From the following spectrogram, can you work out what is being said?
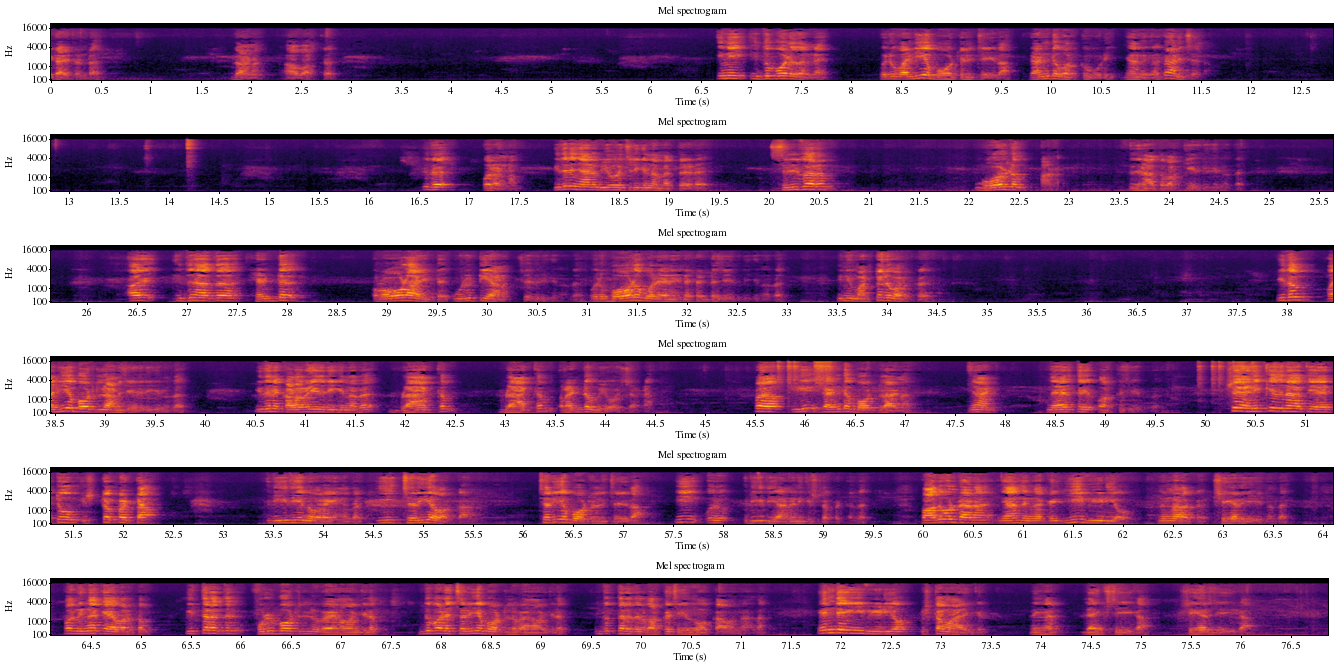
കംപ്ലീറ്റ് ആയിട്ടുണ്ട്. ഇതാണ് ആ വർക്ക് ഇനി ഇതുപോലെ തന്നെ ഒരു വലിയ ബോട്ടിൽ ചെയ്ത രണ്ട് വർക്ക് കൂടി ഞാൻ നിങ്ങൾ കാണിച്ചു തരാം. ഇത് ഒരെണ്ണം. ഇതിൽ ഞാൻ ഉപയോഗിച്ചിരിക്കുന്ന മെത്തേഡ് സിൽവറും ഗോൾഡും ആണ് ഇതിനകത്ത് വർക്ക് ചെയ്തിരിക്കുന്നത്. ഇതിനകത്ത് ഹെഡ് റോളായിട്ട് ഉരുട്ടിയാണ് ചെയ്തിരിക്കുന്നത്. ഒരു ബോൾ പോലെയാണ് ഇതിന്റെ ഹെഡ് ചെയ്തിരിക്കുന്നത്. ഇനി മറ്റൊരു വർക്ക് ഇതും വലിയ ബോട്ടിലാണ് ചെയ്തിരിക്കുന്നത്. ഇതിനെ കളർ ചെയ്തിരിക്കുന്നത് ബ്ലാക്കും ബ്ലാക്കും റെഡും ഉപയോഗിച്ചാണ്. ഇപ്പോൾ ഈ രണ്ട് ബോട്ടിലാണ് ഞാൻ നേരത്തെ വർക്ക് ചെയ്തത്. പക്ഷേ എനിക്കിതിനകത്ത് ഏറ്റവും ഇഷ്ടപ്പെട്ട രീതി എന്ന് പറയുന്നത് ഈ ചെറിയ വർക്കാണ് ചെറിയ ബോട്ടിൽ ചെയ്ത ഈ ഒരു രീതിയാണ് എനിക്ക് ഇഷ്ടപ്പെട്ടത് അപ്പോൾ അതുകൊണ്ടാണ് ഞാൻ നിങ്ങൾക്ക് ഈ വീഡിയോ നിങ്ങൾക്ക് ഷെയർ ചെയ്യുന്നത്. അപ്പോൾ നിങ്ങൾക്ക് ഏവർക്കും ഇത്തരത്തിൽ ഫുൾ ബോട്ടിൽ വേണമെങ്കിലും ഇതുപോലെ ചെറിയ ബോട്ടിൽ വേണമെങ്കിലും ഇത്തരത്തിൽ വർക്ക് ചെയ്ത് നോക്കാവുന്നതാണ്. എന്റെ ഈ വീഡിയോ ഇഷ്ടമായെങ്കിൽ നിങ്ങൾ ലൈക്ക് ചെയ്യുക ഷെയർ ചെയ്യുക.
